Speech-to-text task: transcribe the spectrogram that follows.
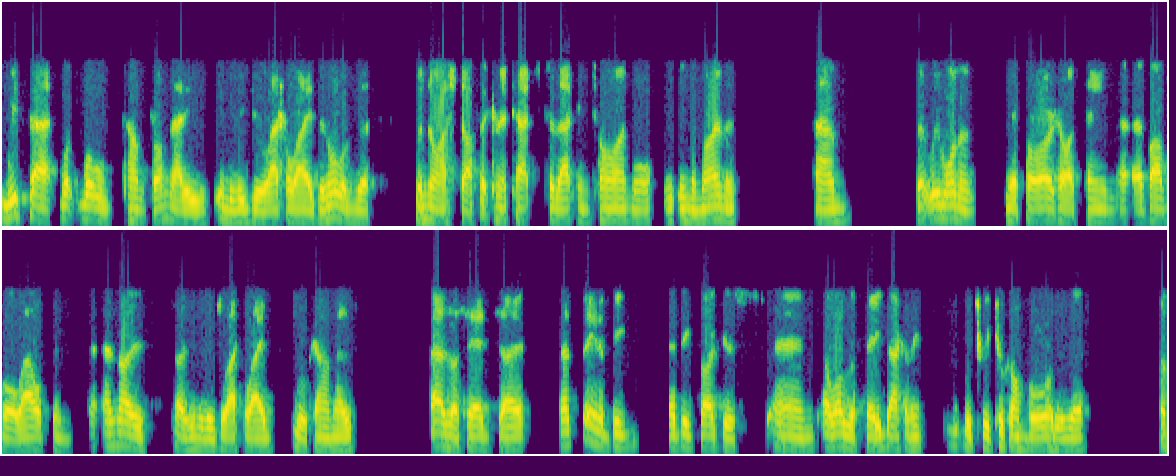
with that, what, what will come from that is individual accolades and all of the, the nice stuff that can attach to that in time or in the moment. Um, but we want to you know, prioritise team above all else, and and those those individual accolades will come as as I said. So that's been a big a big focus, and a lot of the feedback I think which we took on board as a, a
